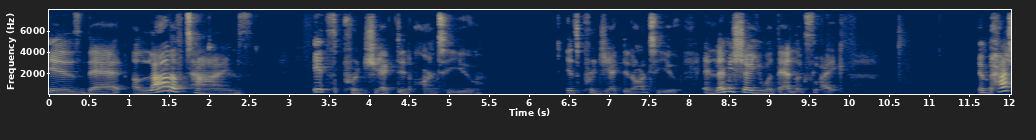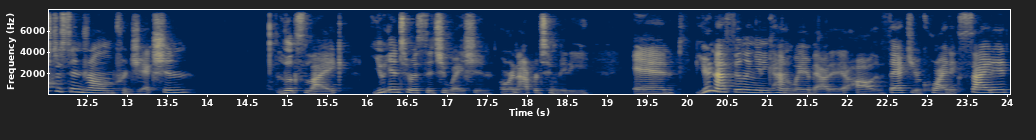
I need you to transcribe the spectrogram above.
is that a lot of times it's projected onto you. It's projected onto you. And let me show you what that looks like. Imposter syndrome projection looks like you enter a situation or an opportunity and you're not feeling any kind of way about it at all. In fact, you're quite excited.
